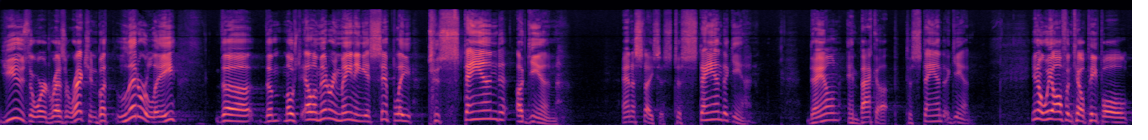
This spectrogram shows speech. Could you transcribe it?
use the word resurrection, but literally, the, the most elementary meaning is simply to stand again. Anastasis, to stand again. Down and back up, to stand again. You know, we often tell people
